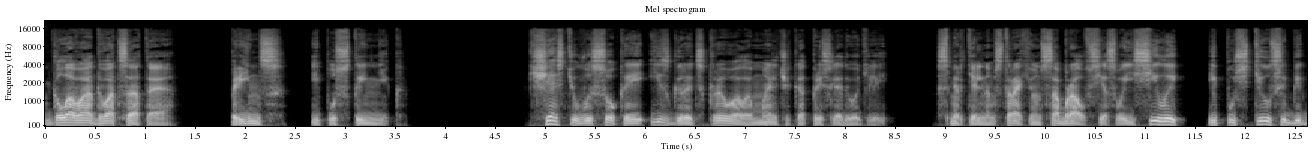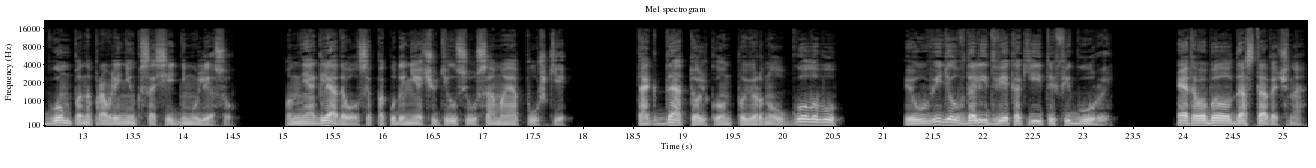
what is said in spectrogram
Глава двадцатая. Принц и пустынник. К счастью, высокая изгородь скрывала мальчика от преследователей. В смертельном страхе он собрал все свои силы и пустился бегом по направлению к соседнему лесу. Он не оглядывался, покуда не очутился у самой опушки. Тогда только он повернул голову и увидел вдали две какие-то фигуры. Этого было достаточно.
